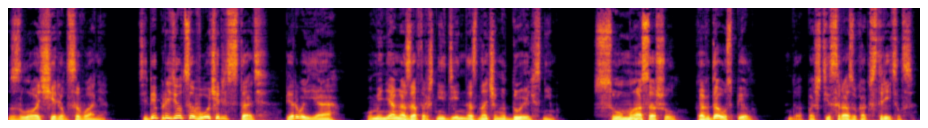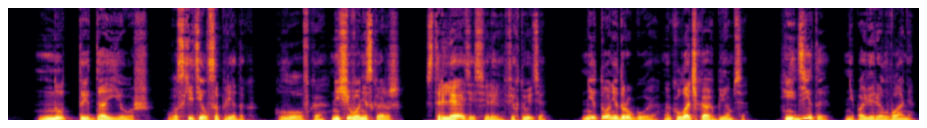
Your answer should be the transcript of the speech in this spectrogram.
Зло ощерился Ваня. Тебе придется в очередь стать. Первый я. У меня на завтрашний день назначена дуэль с ним. С ума сошел. Когда успел? Да почти сразу, как встретился. Ну ты даешь. Восхитился предок. Ловко. Ничего не скажешь. Стреляетесь или фехтуете? Ни то, ни другое. На кулачках бьемся. Иди ты, не поверил Ваня.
